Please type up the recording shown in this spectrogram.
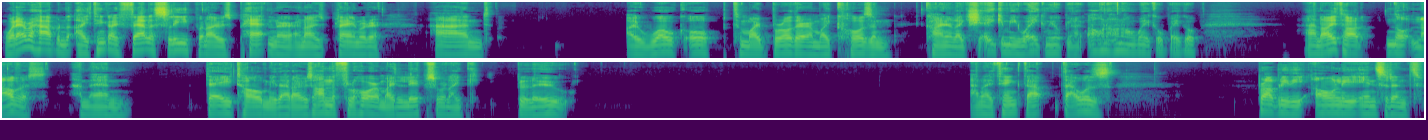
whatever happened, I think I fell asleep when I was petting her and I was playing with her, and I woke up to my brother and my cousin kind of like shaking me, waking me up, being like, "Oh no, no, wake up, wake up!" And I thought nothing of it, and then they told me that I was on the floor and my lips were like blue. And I think that that was probably the only incident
